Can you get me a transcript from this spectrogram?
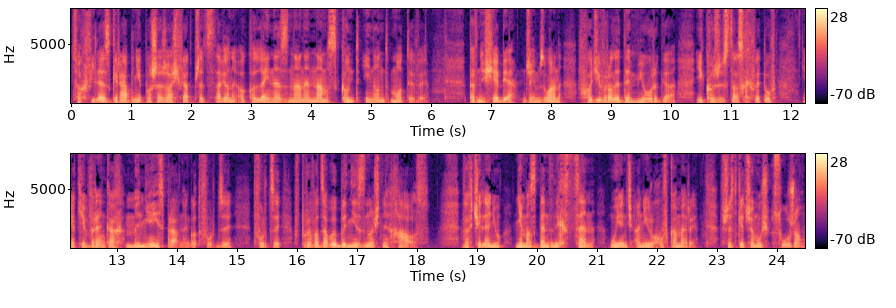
co chwilę zgrabnie poszerza świat przedstawiony o kolejne znane nam skądinąd motywy. Pewny siebie, James Wan, wchodzi w rolę demiurga i korzysta z chwytów, jakie w rękach mniej sprawnego twórcy, twórcy wprowadzałyby nieznośny chaos. We wcieleniu nie ma zbędnych scen, ujęć ani ruchów kamery. Wszystkie czemuś służą,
